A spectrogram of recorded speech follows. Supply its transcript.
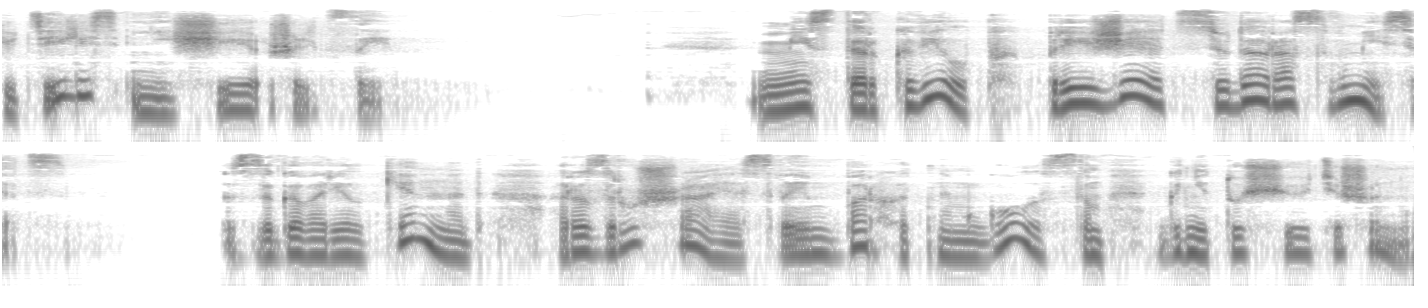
ютились нищие жильцы. Мистер Квилп приезжает сюда раз в месяц заговорил Кеннет, разрушая своим бархатным голосом гнетущую тишину.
